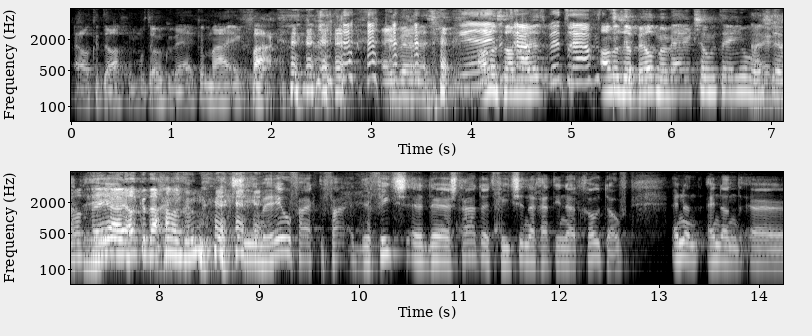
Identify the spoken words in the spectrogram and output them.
elke dag, ik moet ook werken, maar ik vaak. Even, Ja, anders dan, betrapt, betrapt. anders dan belt mijn werk zo meteen, jongens. Hij gaat Wat ben jij elke dag aan het doen? Ik zie hem heel vaak de, va- de, fiets, de straat uit fietsen en dan gaat hij naar het groothoofd. En dan, en dan, eh,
